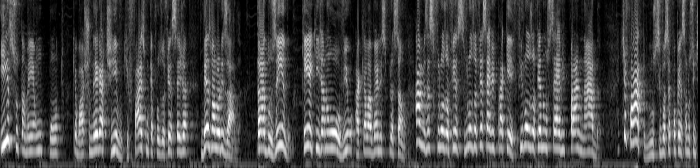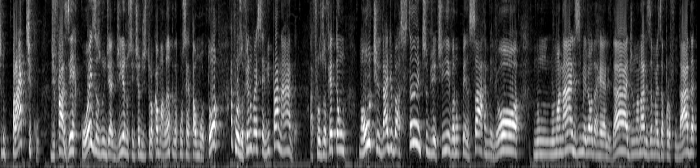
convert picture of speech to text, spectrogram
isso também é um ponto que eu acho negativo, que faz com que a filosofia seja desvalorizada. Traduzindo, quem aqui já não ouviu aquela velha expressão? Ah, mas essa filosofia, essa filosofia serve para quê? Filosofia não serve para nada. De fato, se você for pensar no sentido prático de fazer coisas no dia a dia, no sentido de trocar uma lâmpada, consertar o um motor, a filosofia não vai servir para nada. A filosofia tem um, uma utilidade bastante subjetiva no pensar melhor, num, numa análise melhor da realidade, numa análise mais aprofundada,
